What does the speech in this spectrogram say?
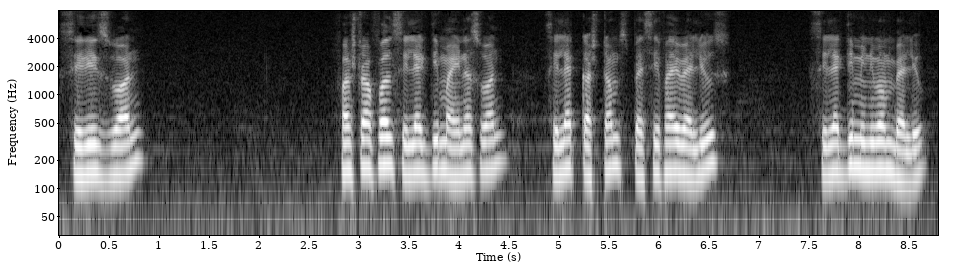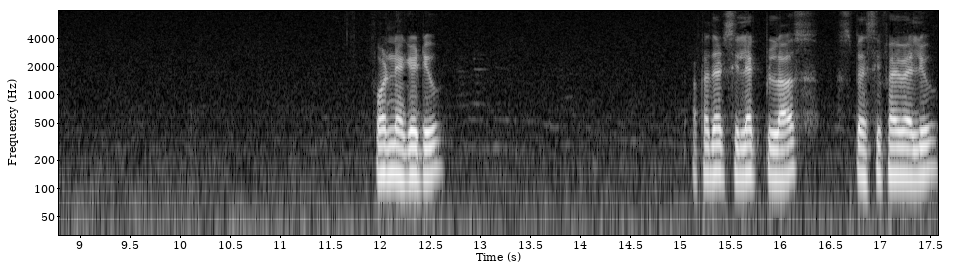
series 1 first of all select the minus 1 select custom specify values select the minimum value for negative. After that select plus specify value.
